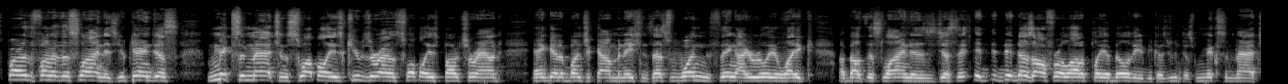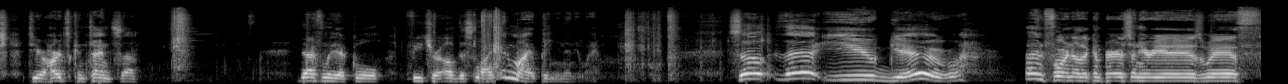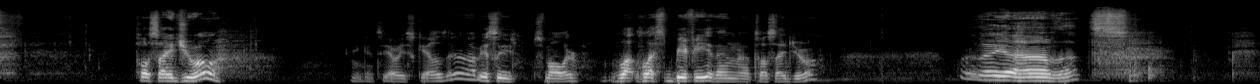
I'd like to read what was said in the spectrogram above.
Part of the fun of this line is you can just mix and match and swap all these cubes around, swap all these parts around, and get a bunch of combinations. That's one thing I really like about this line is just it, it, it does offer a lot of playability because you can just mix and match to your heart's content. So definitely a cool feature of this line, in my opinion, anyway. So there you go. And for another comparison, here he is with Tousai Zyuoh. You can see how he scales there. Obviously smaller, a lot less beefy than uh, Tousai Zyuoh. There you have that.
